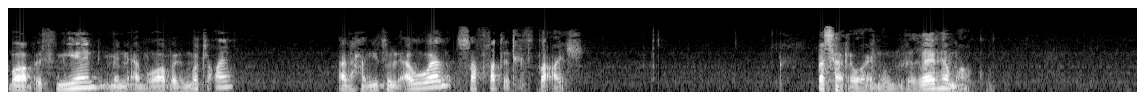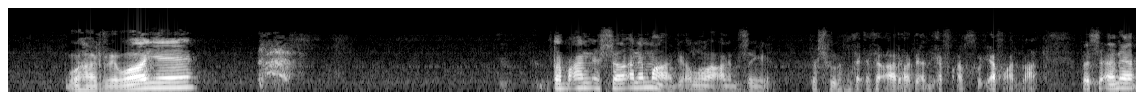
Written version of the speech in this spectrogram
باب اثنين من أبواب المتعة. الحديث الأول صفحة 13 بس هالرواية موجودة غيرها ماكو. وهالرواية طبعا أنا ما أدري الله أعلم زي رسول الله إذا أراد أن يفعل يفعل بعد. بس أنا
